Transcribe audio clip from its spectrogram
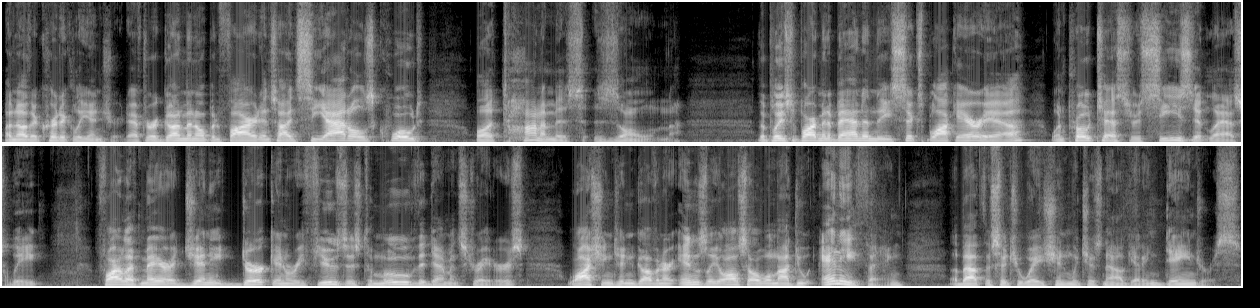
another critically injured after a gunman opened fire inside Seattle's, quote, autonomous zone. The police department abandoned the six block area when protesters seized it last week. Far left Mayor Jenny Durkan refuses to move the demonstrators. Washington Governor Inslee also will not do anything about the situation, which is now getting dangerous.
